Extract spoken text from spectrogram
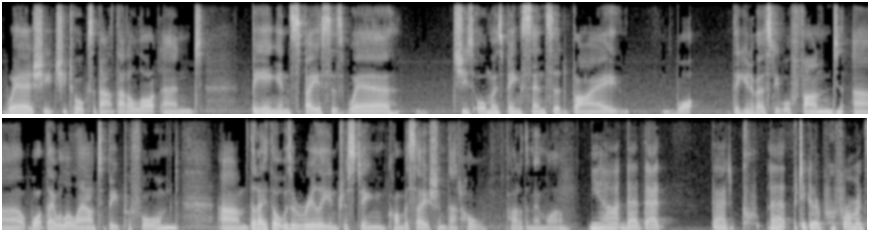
where she, she talks about that a lot and being in spaces where she's almost being censored by what the university will fund, uh, what they will allow to be performed. Um, that I thought was a really interesting conversation. That whole part of the memoir. Yeah, that that that uh, particular performance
